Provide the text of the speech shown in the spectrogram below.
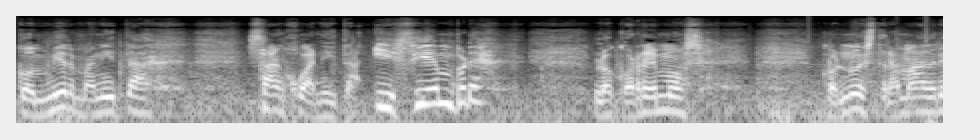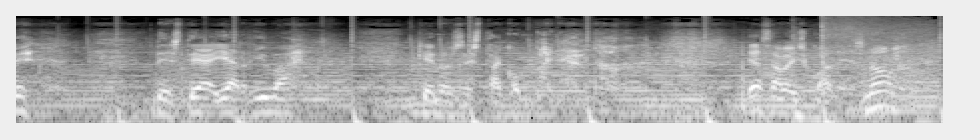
con mi hermanita San Juanita. Y siempre lo corremos con nuestra madre desde ahí arriba que nos está acompañando. Ya sabéis cuál es, ¿no?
